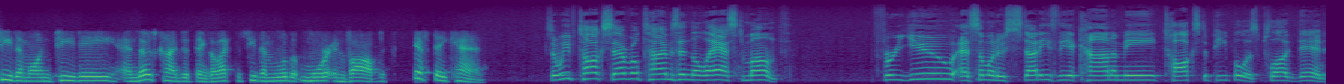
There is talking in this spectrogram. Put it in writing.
see them on TV and those kinds of things. I like to see them a little bit more involved if they can. So we've talked several times in the last month. For you, as someone who studies the economy, talks to people, is plugged in,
